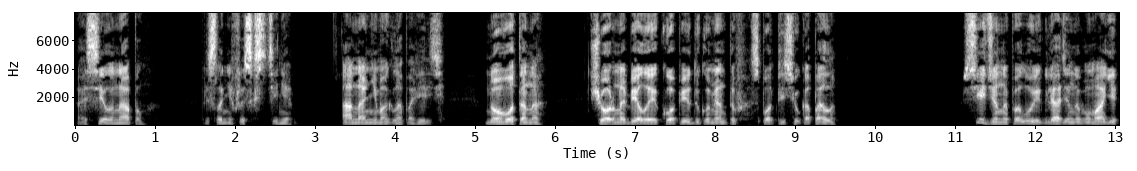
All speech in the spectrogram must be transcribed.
осела на пол, прислонившись к стене. Она не могла поверить. Но вот она, черно-белая копия документов с подписью Капелла. Сидя на полу и глядя на бумаги,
